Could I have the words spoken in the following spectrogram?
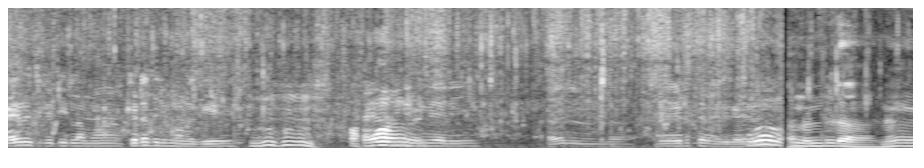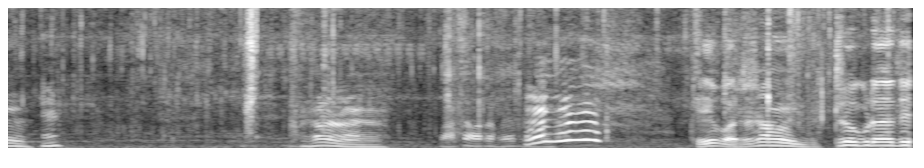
கயிறு வச்சு கட்டிடலாமா? கெட்ட தெரியுமா உனக்கு? எடுத்தேன் நண்டுடா ஏ வர்றான் விட்டுறக்கூடாது.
